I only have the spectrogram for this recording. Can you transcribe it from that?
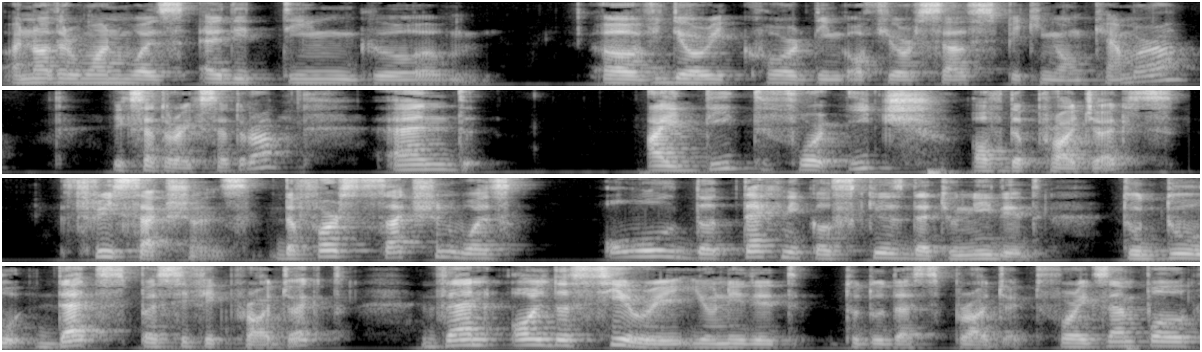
Another one was editing um, a video recording of yourself speaking on camera, etc., etc. And I did for each of the projects three sections. The first section was all the technical skills that you needed to do that specific project. Then all the theory you needed to do this project. For example,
